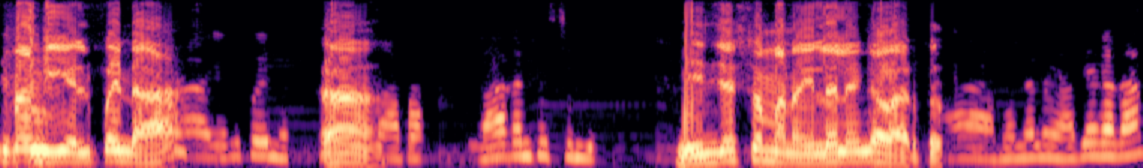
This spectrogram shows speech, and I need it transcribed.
వెళ్ళిపోయిందా? వెళ్ళిపోయింది. బాగా అనిపిస్తుంది. ఏం చేస్తాం? మనం వెళ్ళలేంగా వాడుతాం. అదే కదా.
